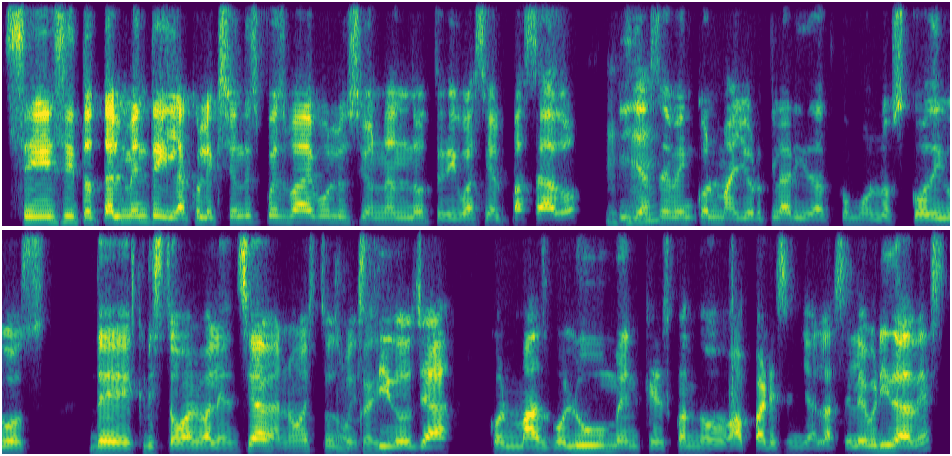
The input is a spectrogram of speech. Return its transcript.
Sí, sí, totalmente. Y la colección después va evolucionando, te digo, hacia el pasado y ya se ven con mayor claridad como los códigos de Cristóbal Valenciaga, ¿no? Estos vestidos ya con más volumen, que es cuando aparecen ya las celebridades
